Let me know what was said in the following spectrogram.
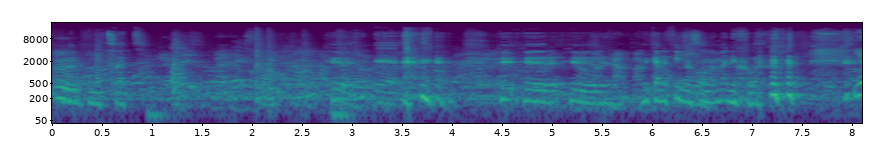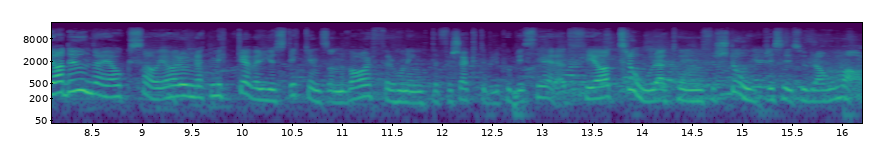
men på något sätt hur, eh, hur, hur, hur, kan det finnas sådana människor? Ja, det undrar jag också. Jag har undrat mycket över just Dickinson, varför hon inte försökte bli publicerad. För jag tror att hon förstod precis hur bra hon var.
